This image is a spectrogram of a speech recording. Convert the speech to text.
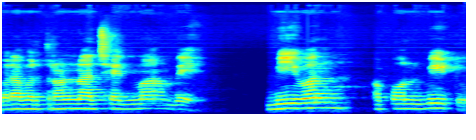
બરાબર ત્રણના છેદમાં બે B one upon B two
